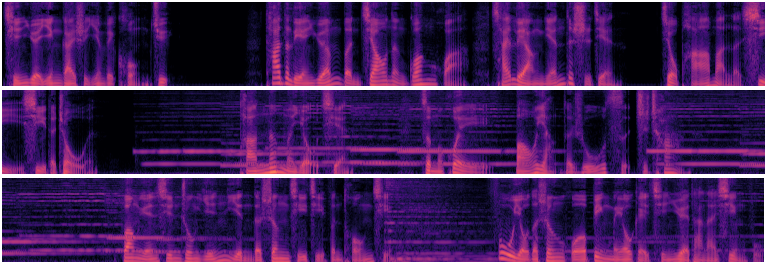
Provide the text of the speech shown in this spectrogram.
秦月应该是因为恐惧。他的脸原本娇嫩光滑，才两年的时间，就爬满了细细的皱纹。他那么有钱，怎么会保养得如此之差呢？方圆心中隐隐的升起几分同情。富有的生活并没有给秦月带来幸福，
